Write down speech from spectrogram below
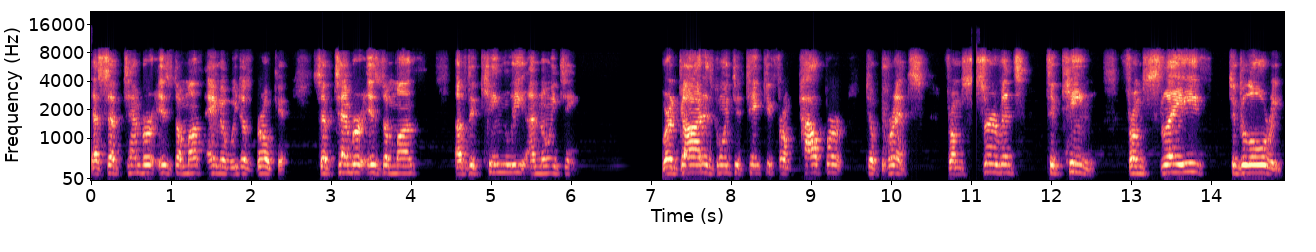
that September is the month. Amen. We just broke it. September is the month of the kingly anointing where God is going to take you from pauper to prince, from servant to king, from slave to glory.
